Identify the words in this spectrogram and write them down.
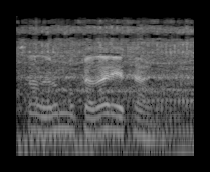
Sanırım bu kadar yeterli.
